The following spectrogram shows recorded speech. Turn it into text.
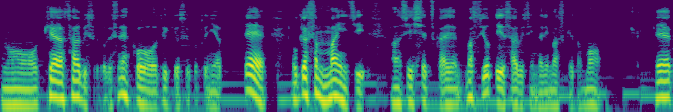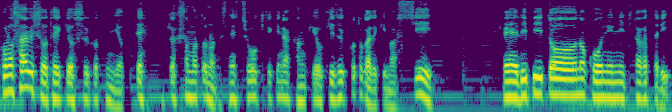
そのケアサービスをですね、こう提供することによって、お客様毎日安心して使えますよっていうサービスになりますけども、えー、このサービスを提供することによって、お客様とのですね、長期的な関係を築くことができますし、えー、リピートの購入につながったり、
